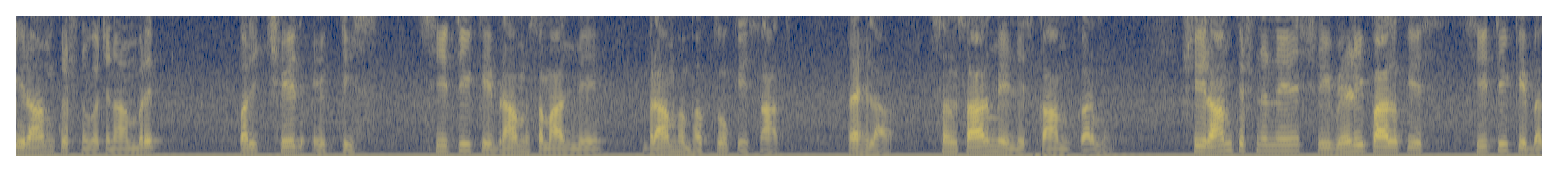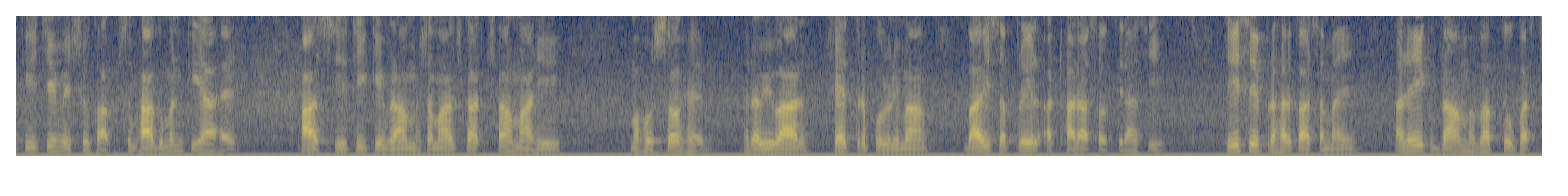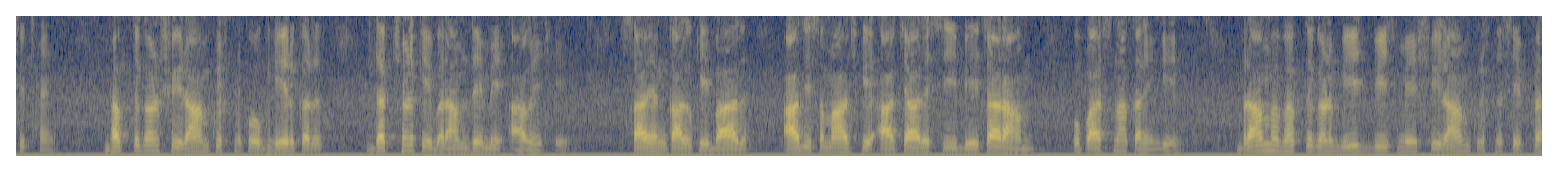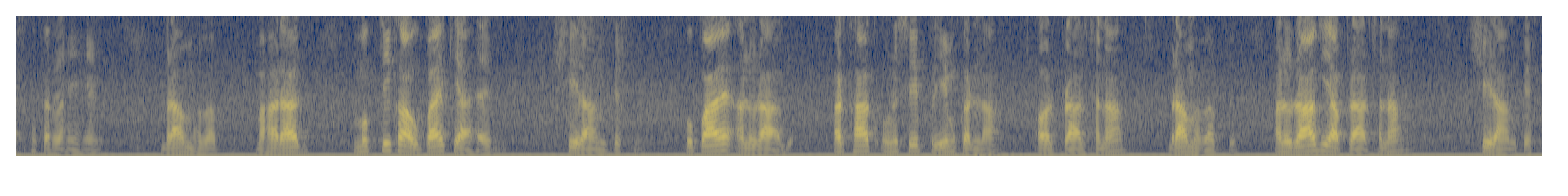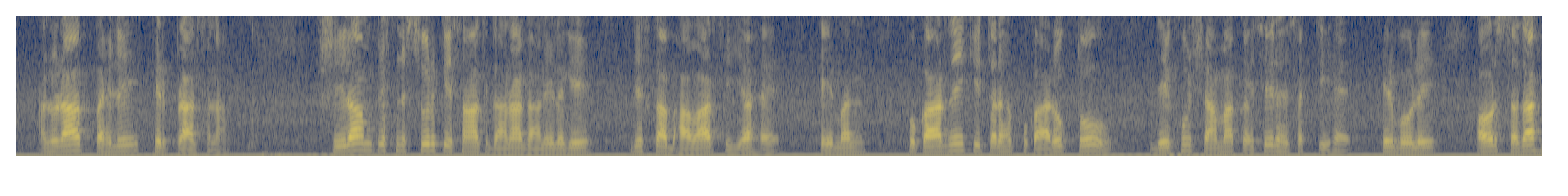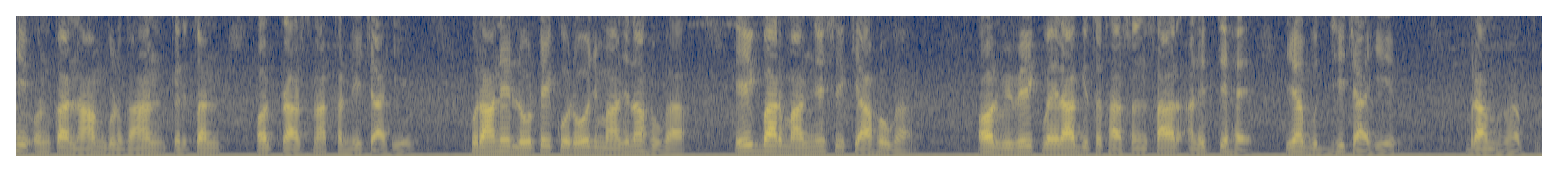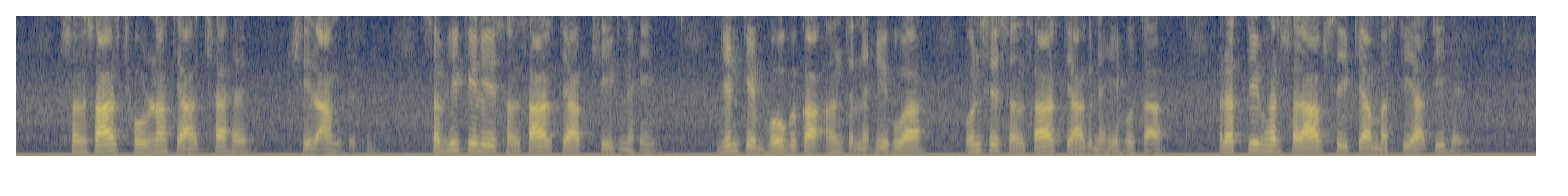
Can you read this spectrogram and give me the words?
श्री रामकृष्ण वचनामृत, परिच्छेद 31 सीति के ब्राह्म समाज में ब्राह्म भक्तों के साथ। पहला, संसार में निष्काम कर्म। श्री रामकृष्ण ने श्री वेणीपाल के सीति के बगीचे में शुभागमन किया है। आज सीति के ब्राह्म समाज का छह माही महोत्सव है। रविवार, चैत्र पूर्णिमा 22 अप्रैल अठारह तीसरे प्रहर का समय अनेक ब्राह्म भक्त उपस्थित हैं। भक्तगण श्री रामकृष्ण को घेर कर दक्षिण के बरामदे में आ बैठे सायंकाल के बाद आदि समाज के आचार्य श्री बेचाराम उपासना करेंगे। ब्राह्म भक्तगण बीच बीच में श्री रामकृष्ण से प्रश्न कर रहे हैं। ब्राह्म भक्त, महाराज, मुक्ति का उपाय क्या है? श्री रामकृष्ण, उपाय अनुराग, अर्थात उनसे प्रेम करना और प्रार्थना। ब्राह्म भक्त अनुराग या प्रार्थना? श्री राम कृष्ण अनुराग पहले, फिर प्रार्थना। श्री राम कृष्ण सुर के साथ गाना गाने लगे, जिसका भावार्थ यह है, हे मन, पुकारने की तरह पुकारो तो देखूँ श्यामा कैसे रह सकती है। फिर बोले, और सदा ही उनका नाम गुणगान, कीर्तन और प्रार्थना करनी चाहिए। पुराने लोटे को रोज मांझना होगा, एक बार मांझने से क्या होगा? और विवेक वैराग्य तथा संसार अनित्य है, यह बुद्धि चाहिए। ब्राह्म भक्त संसार छोड़ना क्या अच्छा है? श्री रामकृष्ण सभी के लिए संसार त्याग ठीक नहीं। जिनके भोग का अंत नहीं हुआ, उनसे संसार त्याग नहीं होता। रत्ती भर शराब से क्या मस्ती आती है?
